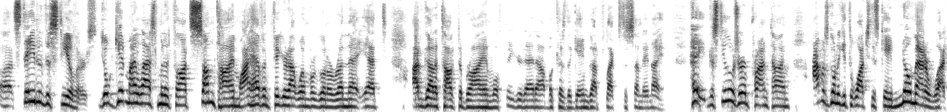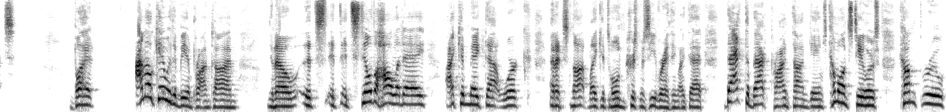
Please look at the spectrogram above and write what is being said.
Uh, state of the Steelers. You'll get my last minute thoughts sometime. I haven't figured out when we're going to run that yet. I've got to talk to Brian. We'll figure that out because the game got flexed to Sunday night. Hey, the Steelers are in prime time. I was going to get to watch this game no matter what, but I'm okay with it being prime time. You know, it's it, it's still the holiday. I can make that work, and it's not like it's on Christmas Eve or anything like that. Back to back primetime games. Come on, Steelers, come through.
